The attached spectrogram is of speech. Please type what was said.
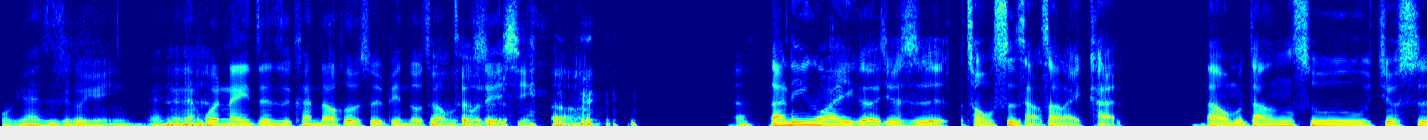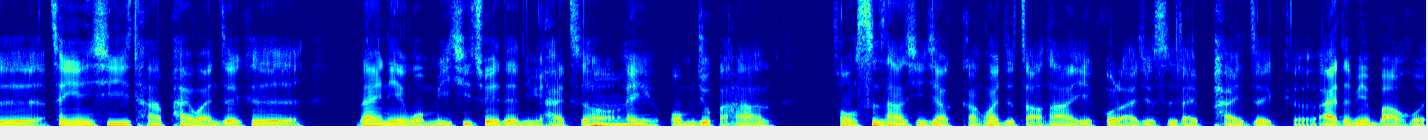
哦，原来是这个原因，难难怪那一阵子看到贺岁片都差不多类型。嗯，那另外一个就是从市场上来看，那我们当初就是陈妍希她拍完这个那一年我们一起追的女孩之后，嗯哎、我们就把她从市场形象赶快就找他也过来，就是来拍这个《爱的面包魂》。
